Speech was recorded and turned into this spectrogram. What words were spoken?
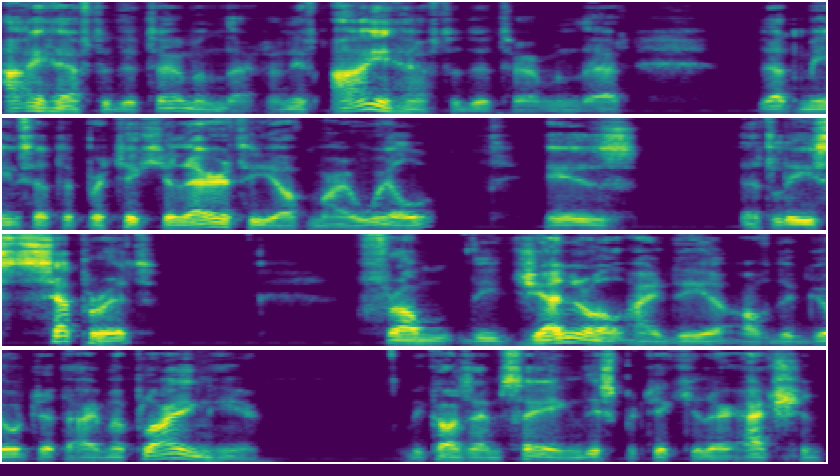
I have to determine that. And if I have to determine that, that means that the particularity of my will is at least separate from the general idea of the good that I'm applying here. Because I'm saying this particular action,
